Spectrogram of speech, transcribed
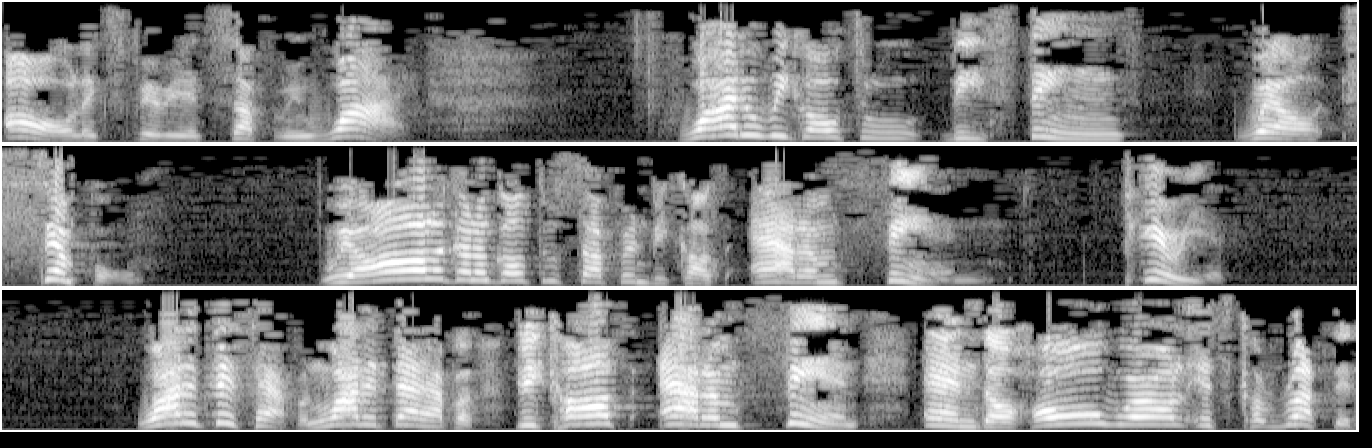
all experience suffering. Why? Why do we go through these things? Well, simple. We all are going to go through suffering because Adam sinned. Period. Why did this happen? Why did that happen? Because Adam sinned and the whole world is corrupted.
